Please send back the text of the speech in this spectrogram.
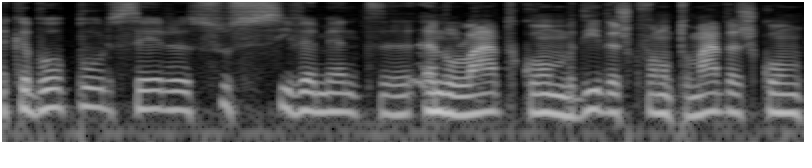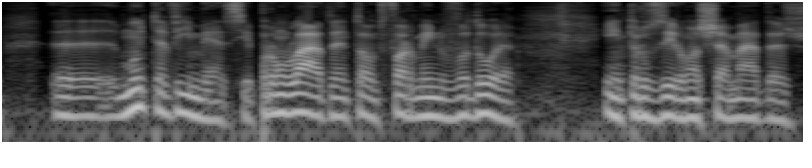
acabou por ser sucessivamente anulado com medidas que foram tomadas com muita veemência. Por um lado, então, de forma inovadora, introduziram as chamadas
